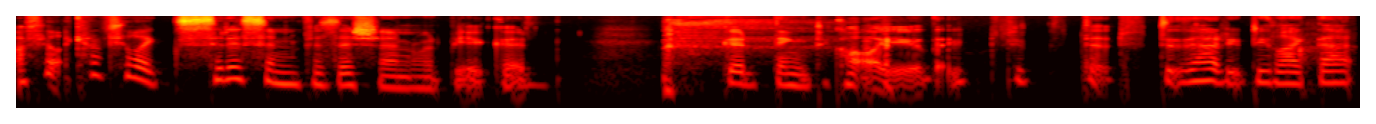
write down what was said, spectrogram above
I feel, like I kind of feel like citizen physician would be a good, good thing to call you. How do, do you like that?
